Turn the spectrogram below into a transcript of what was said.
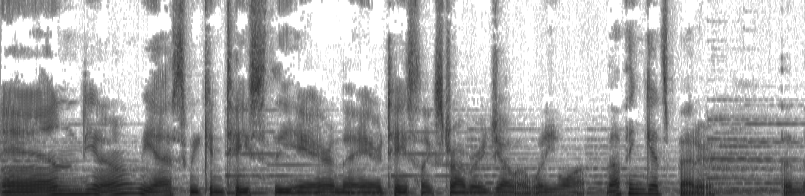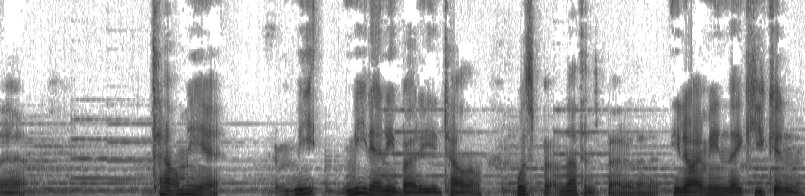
And, you know, yes, we can taste the air, and the air tastes like strawberry jello. What do you want? Nothing gets better than that. Tell me it. Meet, meet anybody, tell them what's be- nothing's better than it. You know, I mean, like you can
